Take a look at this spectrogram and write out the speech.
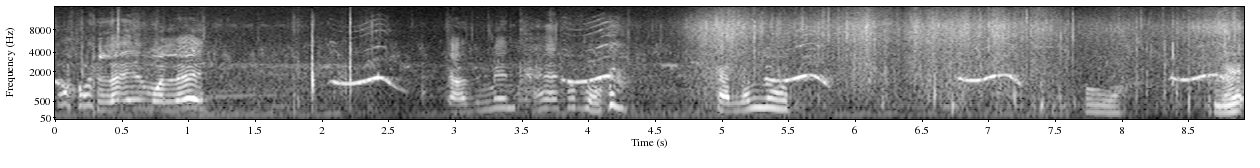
โอ้ยเละหมดเลยกัด เป็นเม่นแค่ครับผมกัดแล้วหลุดโอ้เละ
